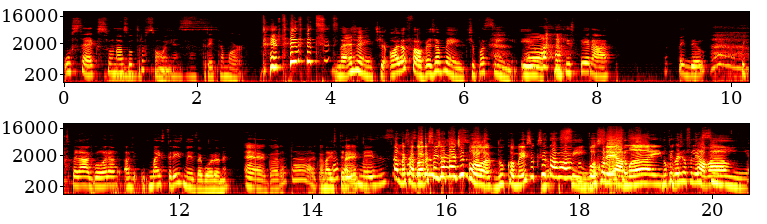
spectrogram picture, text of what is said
o sexo nas É, ultrações. treta amor. Né, gente? Olha só, veja bem. Tipo assim, eu tenho que esperar. Entendeu? Tem que esperar agora, mais três meses agora, né? É, agora tá. Agora mais tá três perto. meses. Não, mas agora você já tá de boa. No começo que você No- tava. sim, você, começo a mãe. No começo eu falei tava... assim,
